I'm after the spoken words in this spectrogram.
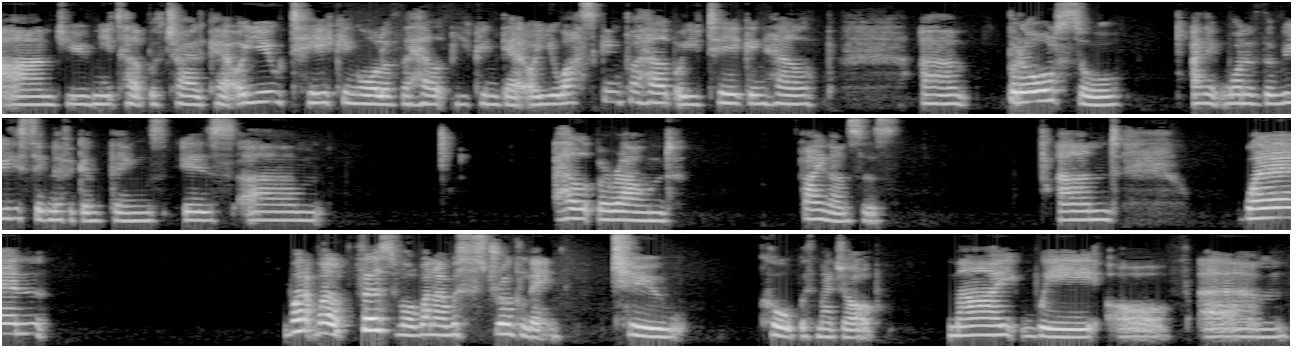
and you need help with childcare. Are you taking all of the help you can get? Are you asking for help? Are you taking help? Um, but also, I think one of the really significant things is um, help around finances. And when, when, well, first of all, when I was struggling to cope with my job. My way of um,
